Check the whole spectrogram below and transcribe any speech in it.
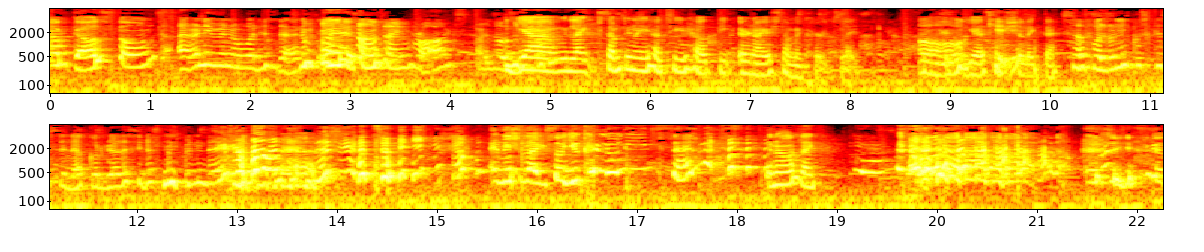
have gallstones. I don't even know what is that. it sounds like rocks. Those Yeah, rocks? like something that you have to eat healthy or now your stomach hurts. Like Oh, yeah, some okay. shit like that. So fue lo único que se le ocurrió decir a esta pendeja. Then she had to eat. And then she's like, so you can only eat salads? And I was like, yeah. and she gets me a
